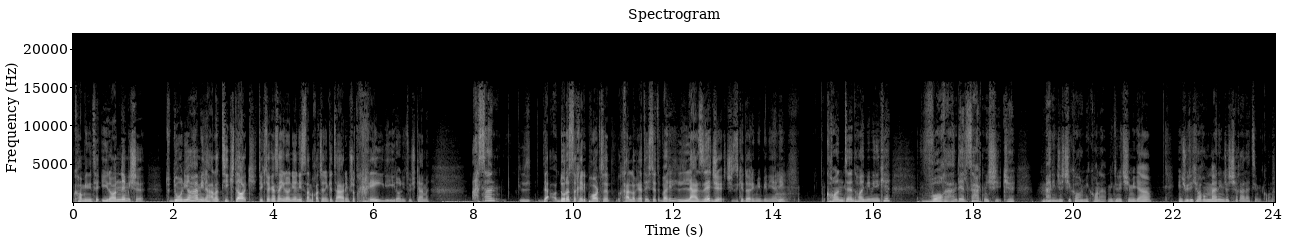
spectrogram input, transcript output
کامیونیتی ایران نمیشه. تو دنیا همینه. الان تیک تاک تیک تاک اصلا ایرانی ها نیستن به خاطر اینکه تحریم شد. خیلی ایرانی توش کمه. اصلا درسته خیلی پارت خلاقیتش زیاده ولی لزجه چیزی که داری می‌بینی. یعنی content هایی می‌بینی که واقعا دل سرد میشی که من اینجا چی کار می‌کنم؟ می‌دونی چی میگم؟ اینجوری که آقا من اینجا چه غلطی می‌کنم؟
